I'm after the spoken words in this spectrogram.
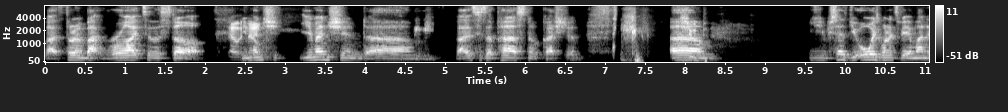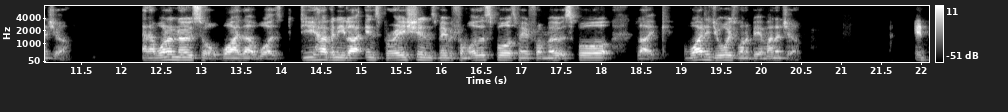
like throwing back right to the start. Oh, you no. mentioned you mentioned um, like this is a personal question. Um, you said you always wanted to be a manager, and I want to know sort of why that was. Do you have any like inspirations, maybe from other sports, maybe from motorsport? Like, why did you always want to be a manager? It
